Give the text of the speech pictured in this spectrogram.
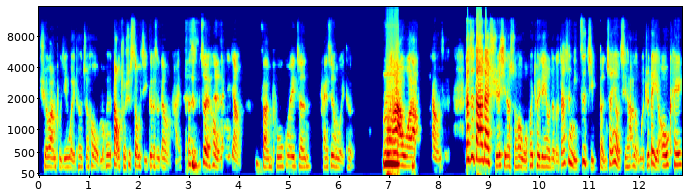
学完普及韦特之后，我们会到处去收集各式各样的牌。但是最后我跟你讲，返璞归真还是用韦特。我啦我啦。这样子，但是大家在学习的时候，我会推荐用这个。但是你自己本身有其他的，我觉得也 OK。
